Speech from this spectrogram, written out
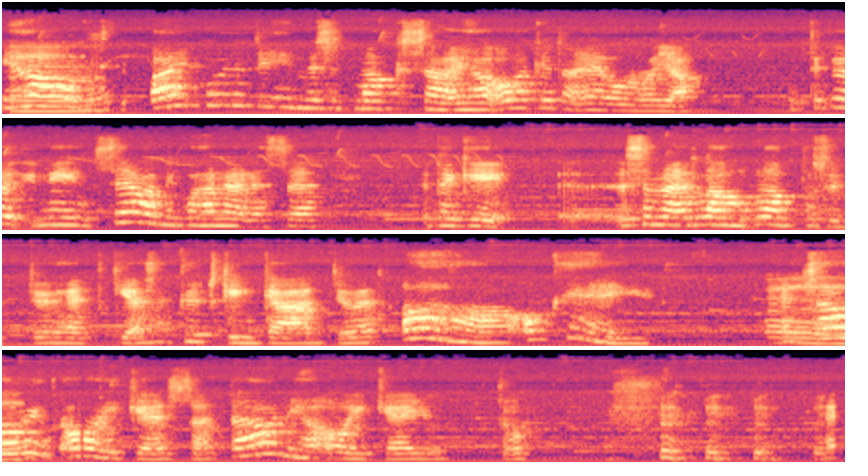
Ihan mm. oikeasti aikuiset ihmiset maksaa ihan oikeita euroja. Että, niin se on niin hänelle se jotenkin semmoinen, että lamppu syttyy hetki ja se kytkin kääntyy, että ahaa, okei. Okay Mm. Että sä olit oikeassa, tämä on ihan oikea juttu. Et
